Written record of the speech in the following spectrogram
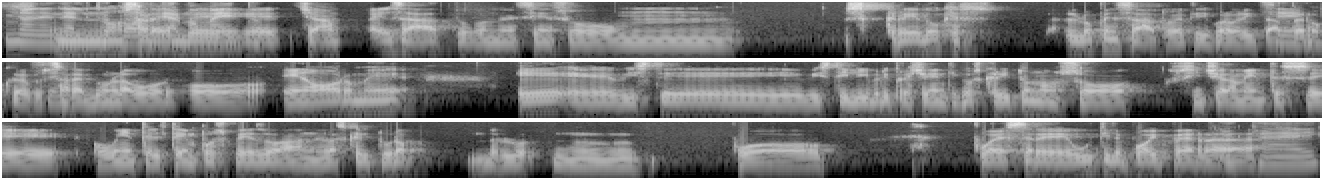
non, è nel tuo non sarebbe diciamo, esatto, nel senso um, credo che l'ho pensato, eh, ti dico la verità, sì, però che sì. sarebbe un lavoro enorme e eh, visti, visti, i libri precedenti che ho scritto non so sinceramente se ovviamente il tempo speso nella scrittura mh, può, può essere utile poi per, okay,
